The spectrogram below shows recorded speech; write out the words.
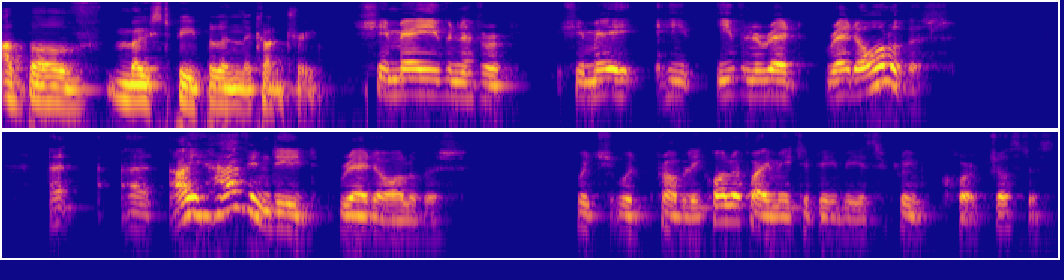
above most people in the country. She may even have she may he even read read all of it. And, and I have indeed read all of it which would probably qualify me to be, be a Supreme Court justice.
